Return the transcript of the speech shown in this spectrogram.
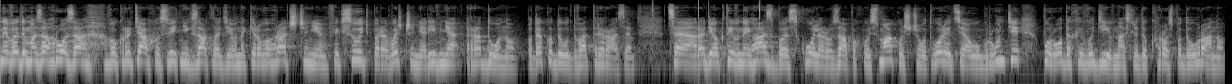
Невидима загроза в укриттях освітніх закладів на Кіровоградщині фіксують перевищення рівня радону, подекуди у 2-3 рази. Це радіоактивний газ без кольору, запаху і смаку, що утворюється у ґрунті, породах і воді внаслідок розпаду урану.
